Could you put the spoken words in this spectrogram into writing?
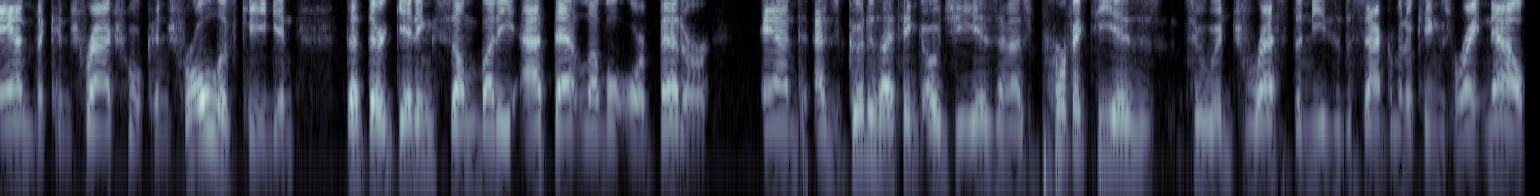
and the contractual control of Keegan that they're getting somebody at that level or better. And as good as I think OG is, and as perfect he is to address the needs of the Sacramento Kings right now,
